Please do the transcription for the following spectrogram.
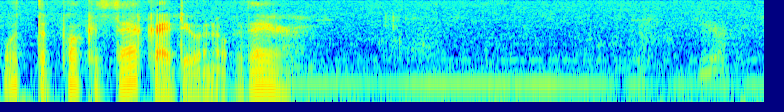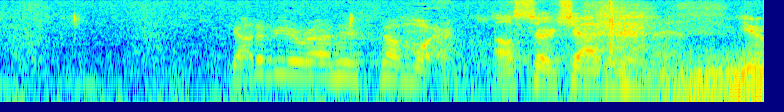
What the fuck is that guy doing over there? Gotta be around here somewhere. I'll search out here, man. You.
